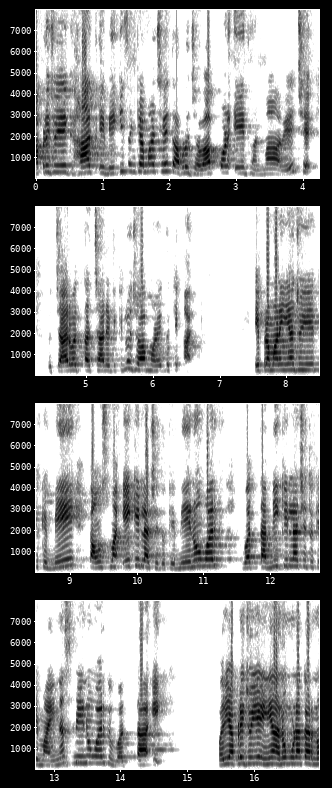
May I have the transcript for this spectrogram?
આપણે જોઈએ ઘાત એ બેકી સંખ્યામાં છે, તો આપણો જવાબ પણ એ ધનમાં આવે છે. તો ચાર વત્તા ચાર એટલે કેટલો જવાબ મળે? તો કે આઠ. એ પ્રમાણે અહીંયા જોઈએ તો કે બે કાઉન્સમાં એ કેટલા છે? તો કે બે નો વર્ગ વત્તા બી કેટલા છે? તો કે માઇનસ બે નો વર્ગ વત્તા એક. ફરી આપણે જોઈએ અહીંયા આનો ગુણાકાર ન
